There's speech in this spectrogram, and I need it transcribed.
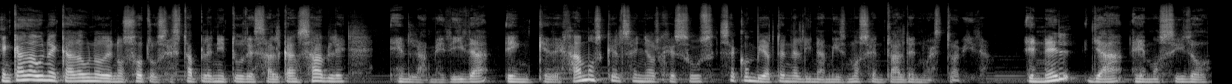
En cada una y cada uno de nosotros esta plenitud es alcanzable en la medida en que dejamos que el Señor Jesús se convierta en el dinamismo central de nuestra vida. En Él ya hemos sido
